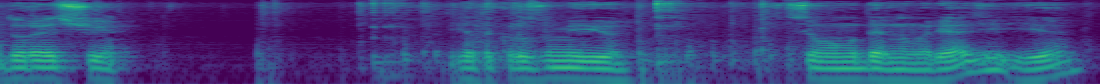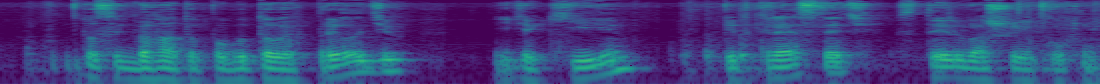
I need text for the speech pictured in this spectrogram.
До речі, я так розумію, в цьому модельному ряді є досить багато побутових приладів, які підкреслять стиль вашої кухні.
